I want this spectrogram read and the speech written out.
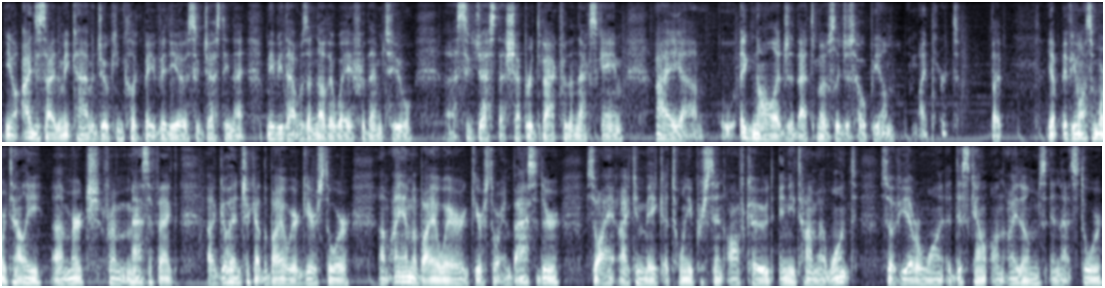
you know, I decided to make kind of a joking clickbait video suggesting that maybe that was another way for them to uh, suggest that Shepard's back for the next game. I um, acknowledge that that's mostly just hopium on my part. But Yep. If you want some more Tali uh, merch from Mass Effect, uh, go ahead and check out the BioWare Gear Store. Um, I am a BioWare Gear Store ambassador, so I, I can make a 20% off code anytime I want. So if you ever want a discount on items in that store,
